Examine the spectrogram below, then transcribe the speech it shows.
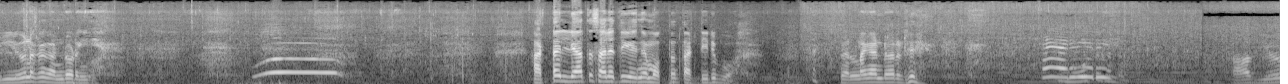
പുല്ലുകളൊക്കെ കണ്ടു തുടങ്ങി. അട്ട ഇല്ലാത്ത സ്ഥലത്ത് കഴിഞ്ഞാൽ മൊത്തം തട്ടിയിട്ട് പോവാ. വെള്ളം കണ്ടു പറഞ്ഞിട്ട്. ആ വ്യൂ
